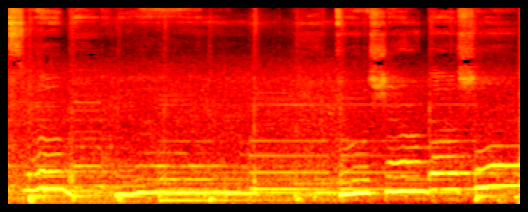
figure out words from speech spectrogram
怎么回？不想的深渊。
